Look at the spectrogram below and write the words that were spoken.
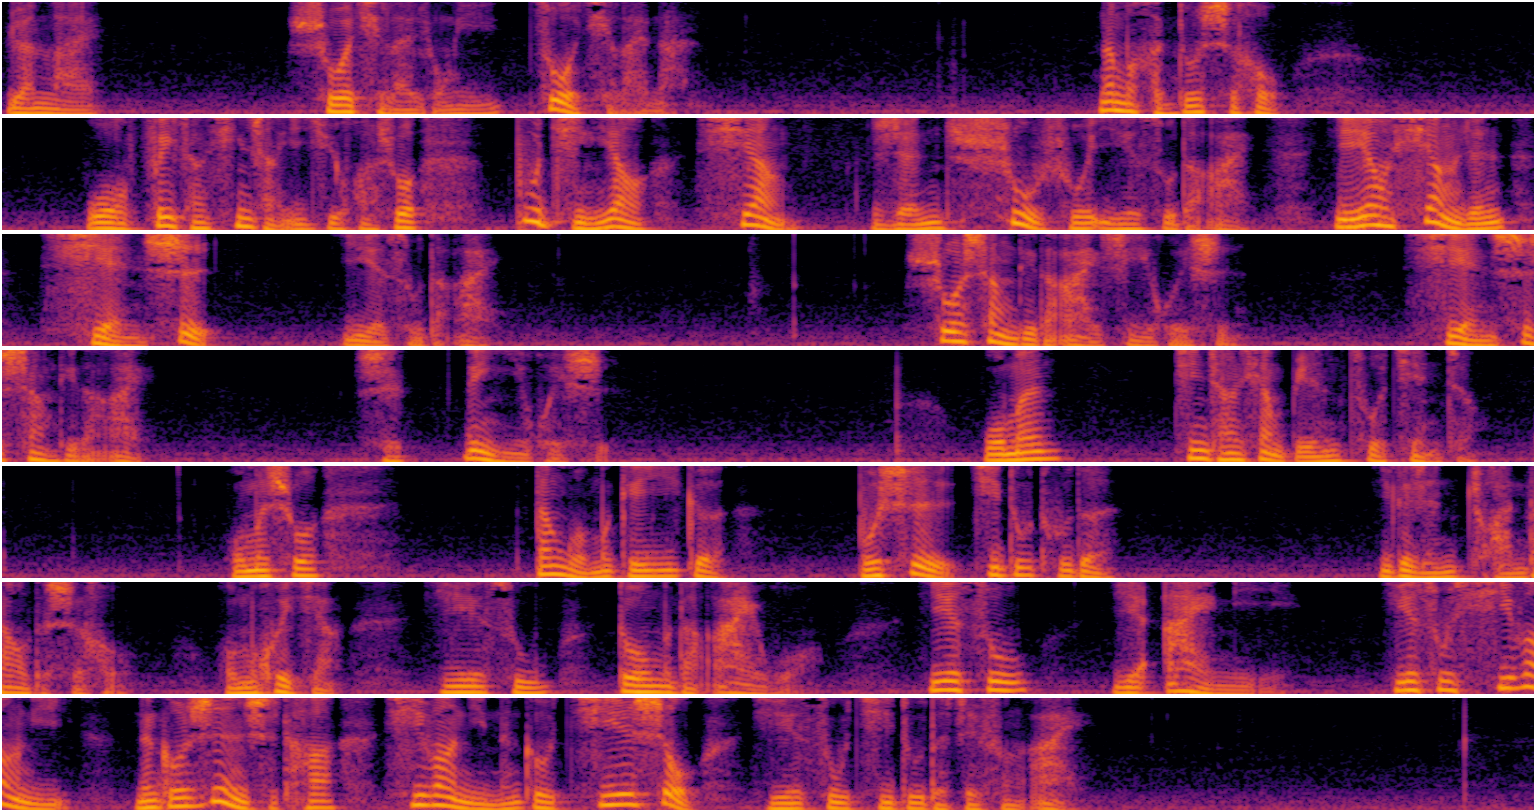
原来说起来容易，做起来难。那么很多时候，我非常欣赏一句话，说不仅要向人诉说耶稣的爱，也要向人。显示耶稣的爱，说上帝的爱是一回事，显示上帝的爱是另一回事。我们经常向别人做见证。我们说，当我们给一个不是基督徒的一个人传道的时候，我们会讲耶稣多么的爱我，耶稣也爱你。耶稣希望你能够认识他，希望你能够接受耶稣基督的这份爱。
